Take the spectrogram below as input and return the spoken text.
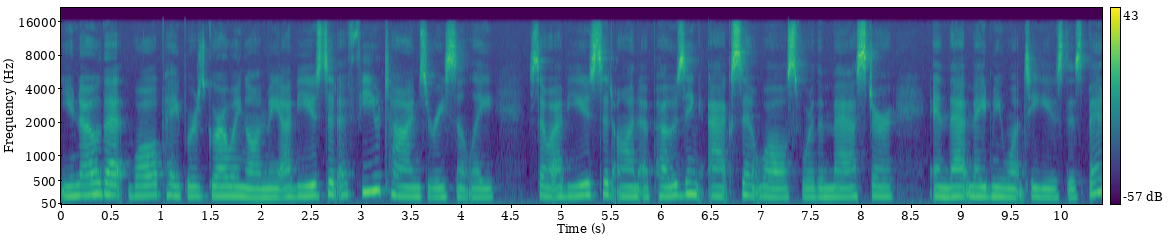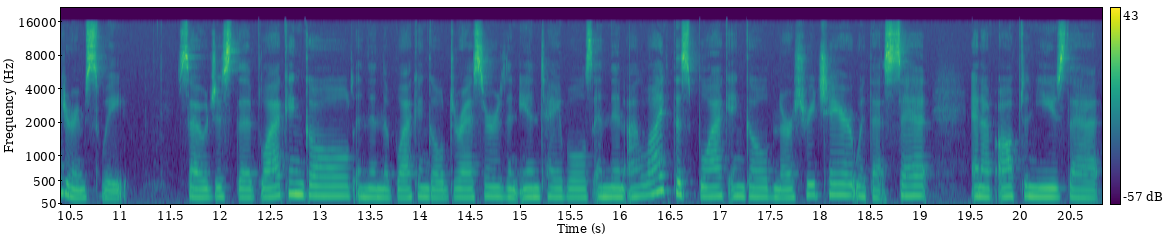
You know that wallpaper is growing on me. I've used it a few times recently, so I've used it on opposing accent walls for the master, and that made me want to use this bedroom suite. So just the black and gold and then the black and gold dressers and end tables. And then I like this black and gold nursery chair with that set and I've often used that.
